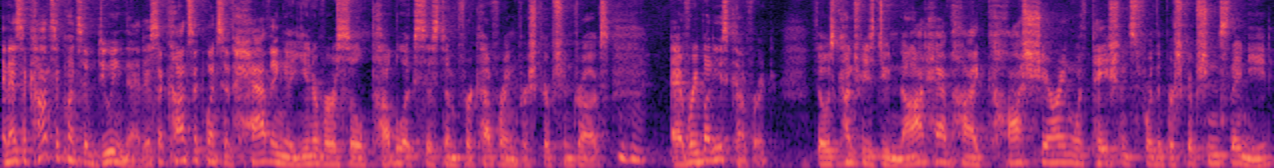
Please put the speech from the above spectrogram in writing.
And as a consequence of doing that, as a consequence of having a universal public system for covering prescription drugs, mm-hmm. everybody's covered. Those countries do not have high cost sharing with patients for the prescriptions they need,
